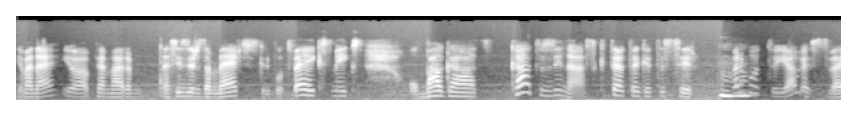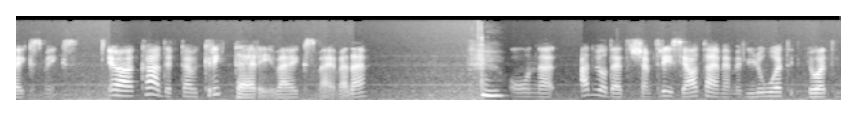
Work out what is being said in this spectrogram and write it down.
ja ne? Jo, piemēram, mēs izvirzām mērķus, gribam būt veiksmīgs un bagāts, kā tu zināsi, ka tev tagad tas ir? Mm -hmm. Varbūt tu jau esi veiksmīgs. Jo kāda ir tava kritērija veiksmē, vai ne? Mm. Un uh, atbildēt uz šiem trim jautājumiem ir ļoti, ļoti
